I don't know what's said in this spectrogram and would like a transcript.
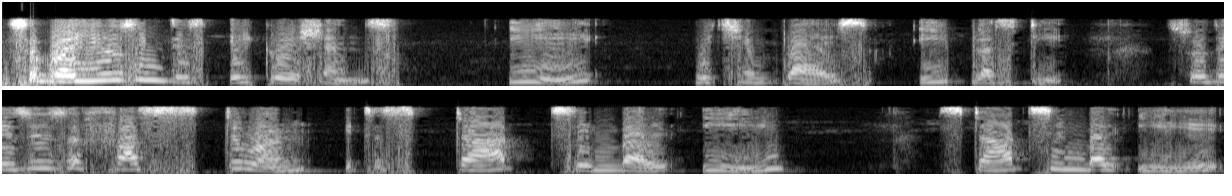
So by using these equations, E which implies E plus T. So this is the first one, it's a start symbol E. Start symbol E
